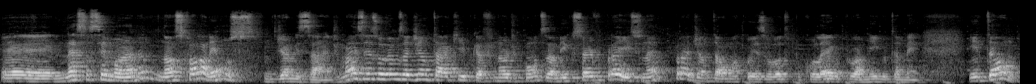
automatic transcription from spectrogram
É, nessa semana nós falaremos de amizade, mas resolvemos adiantar aqui, porque afinal de contas, amigo serve para isso, né? Para adiantar uma coisa ou outra para o colega, para o amigo também. Então,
